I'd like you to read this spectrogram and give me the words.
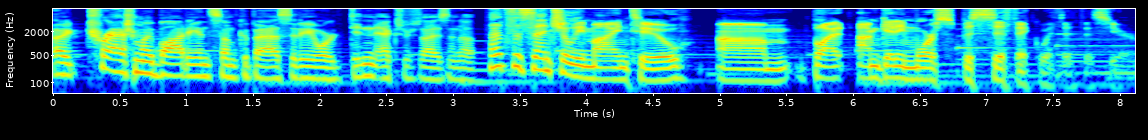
I trash my body in some capacity or didn't exercise enough? That's essentially mine too. Um, but I'm getting more specific with it this year.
